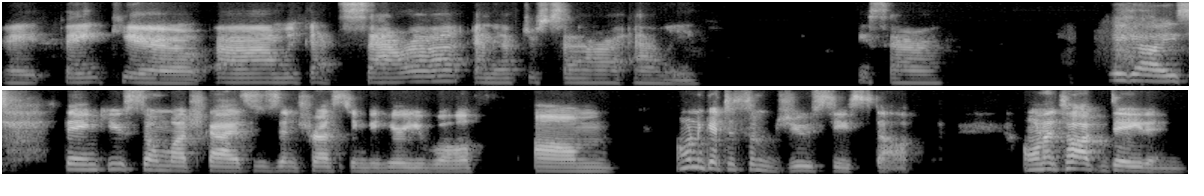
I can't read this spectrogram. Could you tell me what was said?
Great, thank you. Um, we've got Sarah, and after Sarah, Allie. Hey, Sarah. Hey guys, thank you so much, guys. It was interesting to hear you both. Um, I want to get to some juicy stuff. I want to talk dating.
